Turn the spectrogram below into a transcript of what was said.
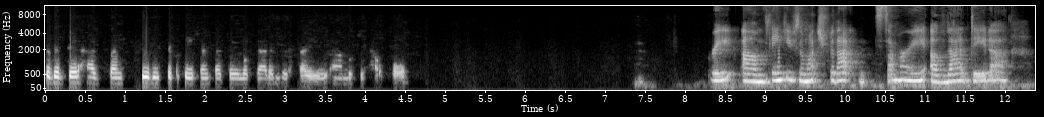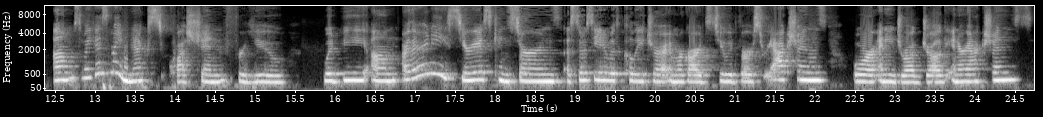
So they did have some really sick patients that they looked at in the study, um, which is helpful. Great. Um, thank you so much for that summary of that data. Um, so I guess my next question for you would be, um, are there any serious concerns associated with Kaletra in regards to adverse reactions or any drug-drug interactions?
